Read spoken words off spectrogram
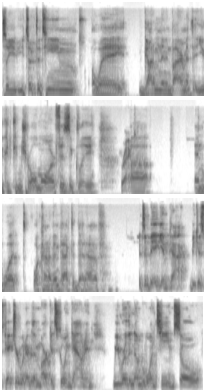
so you, you took the team away, got them in an environment that you could control more physically. Right. Uh, and what, what kind of impact did that have? It's a big impact because picture whenever the market's going down and we were the number one team. So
